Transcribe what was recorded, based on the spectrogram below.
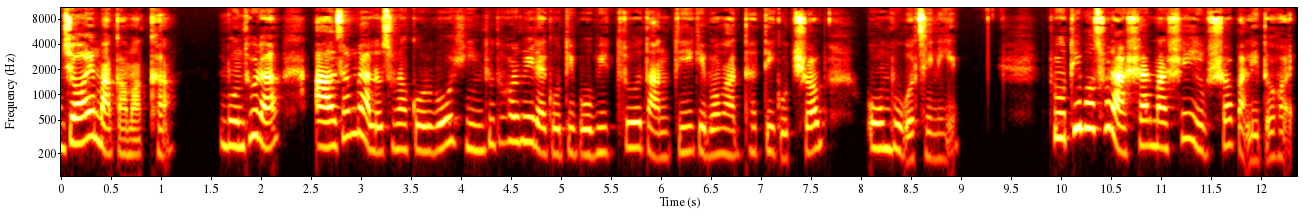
জয় মা কামাখ্যা। বন্ধুরা, আজ আমরা আলোচনা করব হিন্দু ধর্মের এক অতি পবিত্র, তান্ত্রিক এবং আধ্যাত্মিক উৎসব অম্বুবচী নিয়ে। প্রতি বছর আষাঢ় মাসে এই উৎসব পালিত হয়,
